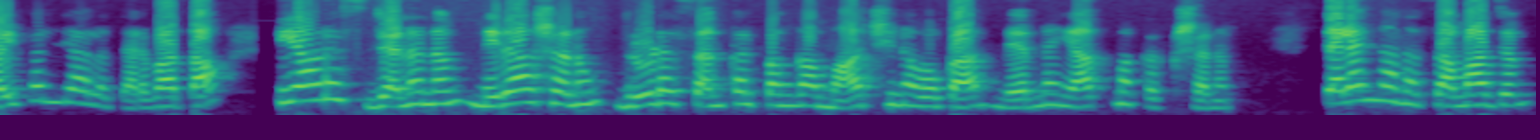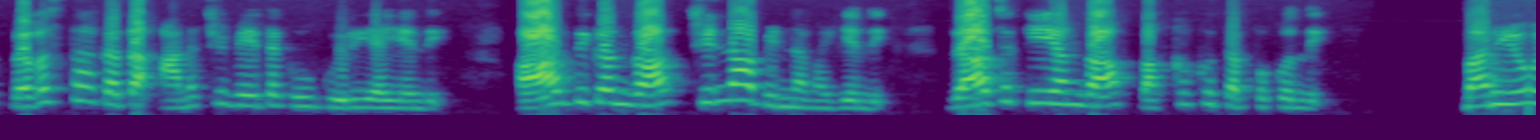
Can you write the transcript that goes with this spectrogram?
వైఫల్యాల తర్వాత టిఆర్ఎస్ జననం నిరాశను దృఢ సంకల్పంగా మార్చిన ఒక నిర్ణయాత్మక క్షణం. తెలంగాణ సమాజం వ్యవస్థాగత అణచివేతకు గురి అయ్యింది. ఆర్థికంగా చిన్నాభిన్నమయ్యింది. రాజకీయంగా పక్కకు తప్పుకుంది. మరియు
